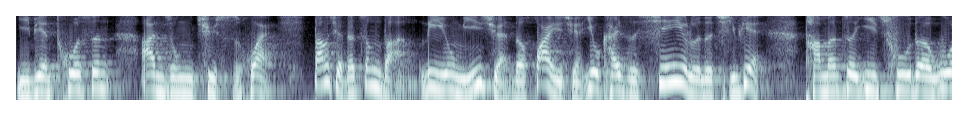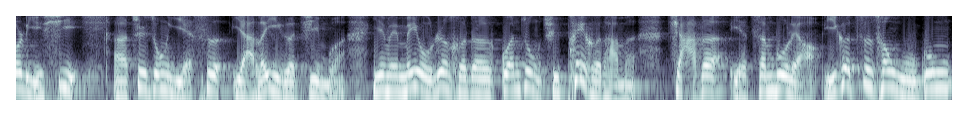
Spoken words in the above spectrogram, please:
以便脱身，暗中去使坏。当选的政党利用民选的话语权，又开始新一轮的欺骗。他们这一出的窝里戏，呃，最终也是演了。一个寂寞，因为没有任何的观众去配合他们，假的也真不了。一个自称武功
